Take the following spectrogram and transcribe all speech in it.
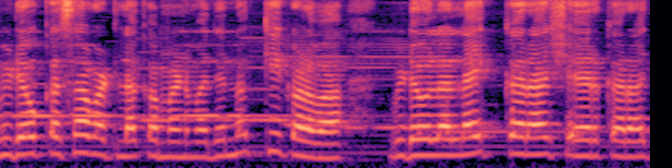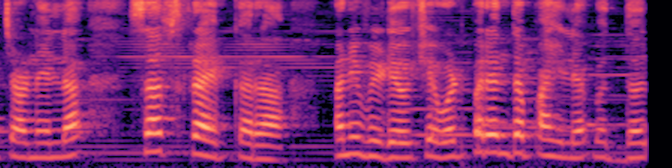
व्हिडिओ कसा वाटला कमेंटमध्ये नक्की कळवा. व्हिडिओला लाईक करा शेअर करा चॅनेलला सबस्क्राईब करा. आणि व्हिडिओ शेवटपर्यंत पाहिल्याबद्दल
